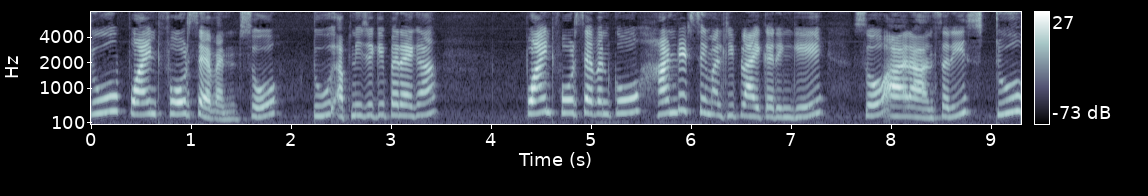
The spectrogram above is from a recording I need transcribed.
two point four seven so two अपनी जगह पर रहेगा। पॉइंट फोर सेवन को हंड्रेड से मल्टीप्लाई करेंगे। Answer is two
